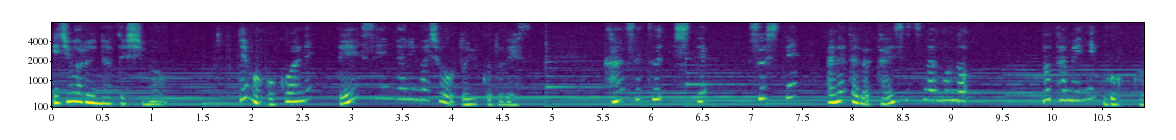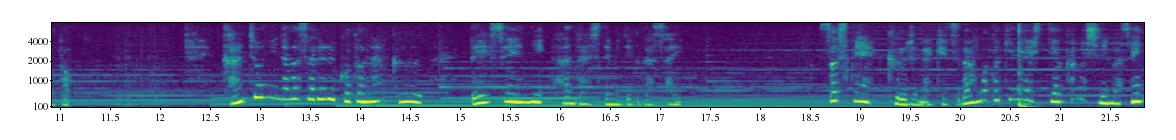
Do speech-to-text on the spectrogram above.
意地悪になってしまう。でもここはね、冷静になりましょうということです。観察して、そしてあなたが大切なもののために動くこと。感情に流されることなく冷静に判断してみてくださいそしてクールな決断も時には必要かもしれません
